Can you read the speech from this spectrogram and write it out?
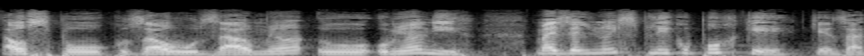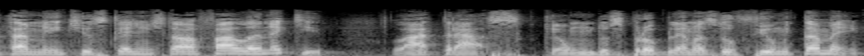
aos poucos ao usar o, Mjol- o, o Mjolnir. Mas ele não explica o porquê, que é exatamente isso que a gente estava falando aqui, lá atrás, que é um dos problemas do filme também.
